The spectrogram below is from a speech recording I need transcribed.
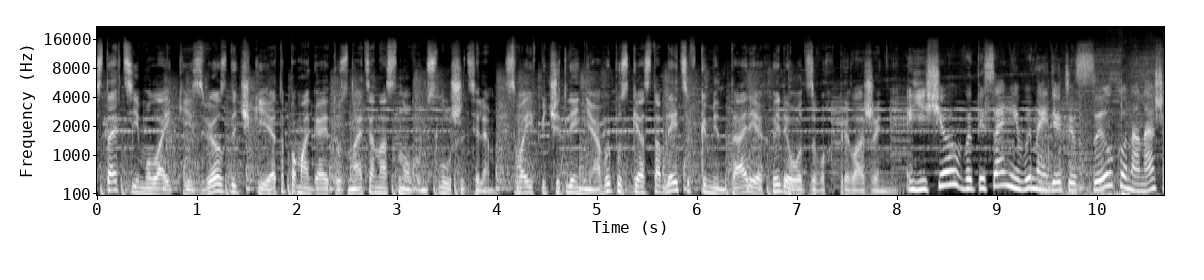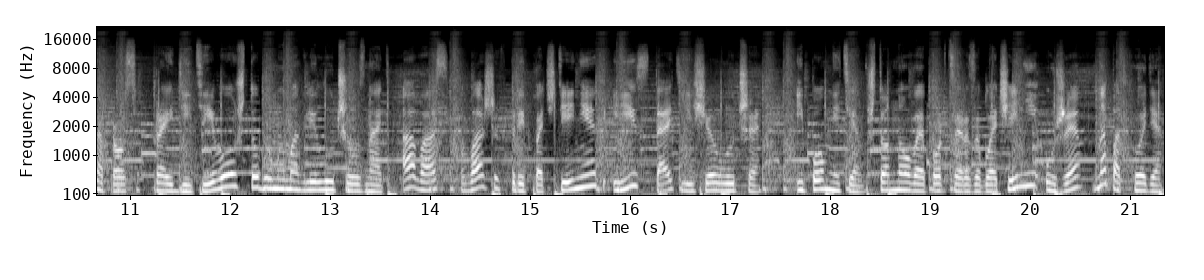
Ставьте ему лайки и звездочки, это помогает узнать о нас новым слушателям. Свои впечатления о выпуске оставляйте в комментариях или отзывах в приложении. Еще в описании вы найдете ссылку на наш опрос. Пройдите его, чтобы мы могли лучше узнать о вас, ваших предпочтениях и стать еще лучше. И помните, что новая порция разоблачений уже на подходе.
